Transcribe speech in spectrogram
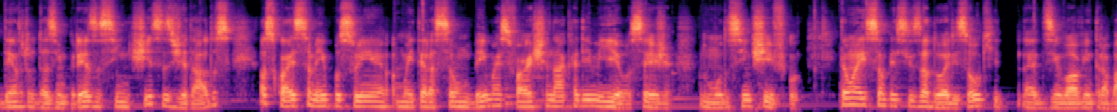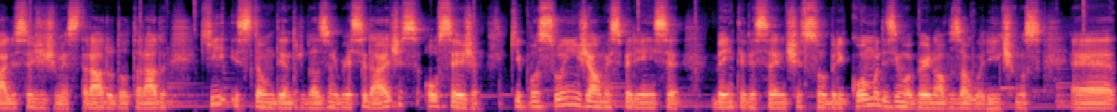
dentro das empresas cientistas de dados, as quais também possuem uma interação bem mais forte na academia, ou seja, no mundo científico. Então, aí são pesquisadores ou que né, desenvolvem trabalho, seja de mestrado ou doutorado, que estão dentro das universidades, ou seja, que possuem já uma experiência bem interessante sobre como desenvolver novos algoritmos é,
